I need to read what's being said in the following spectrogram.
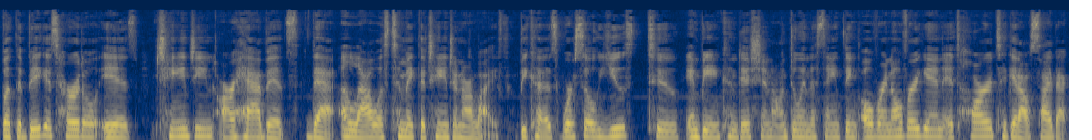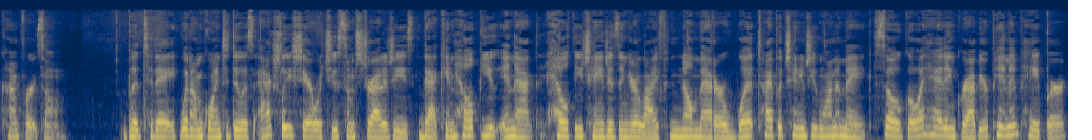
But the biggest hurdle is changing our habits that allow us to make the change in our life because we're so used to and being conditioned on doing the same thing over and over again. It's hard to get outside that comfort zone. But today, what I'm going to do is actually share with you some strategies that can help you enact healthy changes in your life, no matter what type of change you want to make. So go ahead and grab your pen and paper.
